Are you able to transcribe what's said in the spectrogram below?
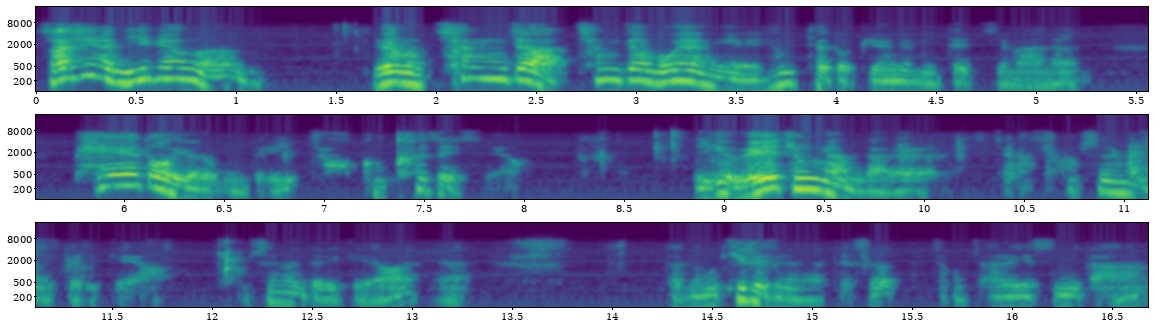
사실은 이 병은 여러분 창자, 창자 모양의 형태도 변형이 됐지만은 폐도 여러분들이 조금 커져 있어요. 이게 왜 중요한가를 제가 좀 설명을 드릴게요. 설명 드릴게요. 예. 너무 길어지는 것 같아서 조금 자르겠습니다.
